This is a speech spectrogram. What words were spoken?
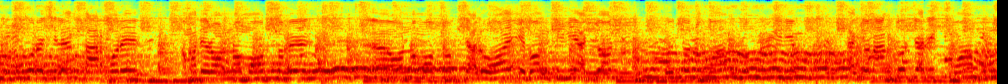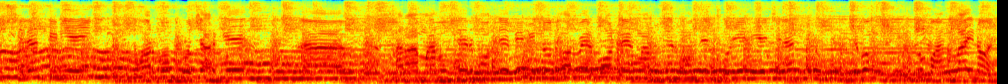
শুরু করেছিলেন। তারপরে আমাদের অন্য মহোৎসবে অন্য মহোৎসব চালু হয় এবং তিনি একজন চৈতন্য মহাপ্রভু, তিনি একজন আন্তর্জাতিক মহাপুরুষ ছিলেন। তিনি এই ধর্ম প্রচারকে সারা মানুষের মধ্যে, বিভিন্ন ধর্মের বর্ণের মানুষের মধ্যে ছড়িয়ে দিয়েছিলেন। এবং শুধু বাংলায় নয়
